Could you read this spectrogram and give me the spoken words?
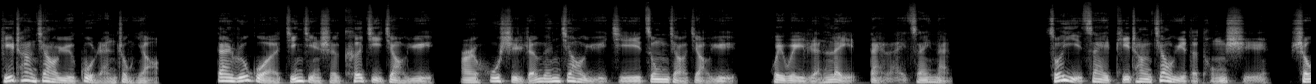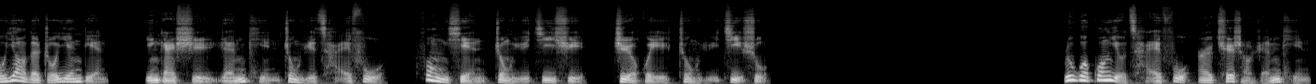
提倡教育固然重要，但如果仅仅是科技教育，而忽视人文教育及宗教教育，会为人类带来灾难。所以在提倡教育的同时，首要的着眼点应该是人品重于财富，奉献重于积蓄，智慧重于技术。如果光有财富而缺少人品，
